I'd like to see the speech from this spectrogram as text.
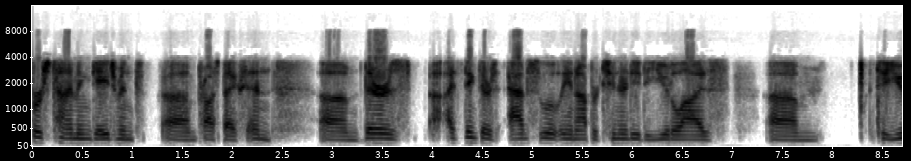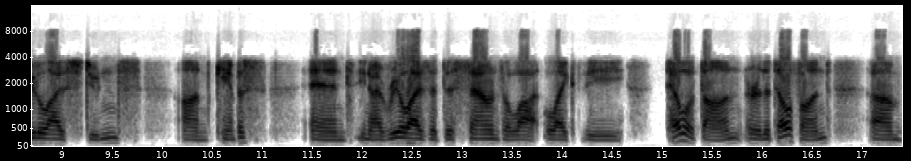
first time engagement um, prospects. And um, there's, I think there's absolutely an opportunity to utilize um, to utilize students on campus. And you know, I realize that this sounds a lot like the telethon or the telefund, um,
